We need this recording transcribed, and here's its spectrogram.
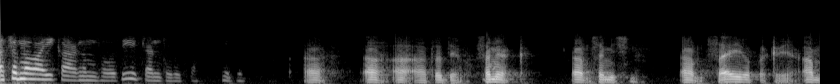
असमवायिकारणं भवति तन्तुरूपम् इति। तदेव सम्यक्। आं समीचीनम्। आं सा एव प्रक्रिया। आं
